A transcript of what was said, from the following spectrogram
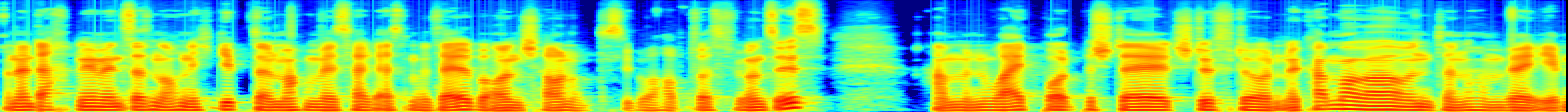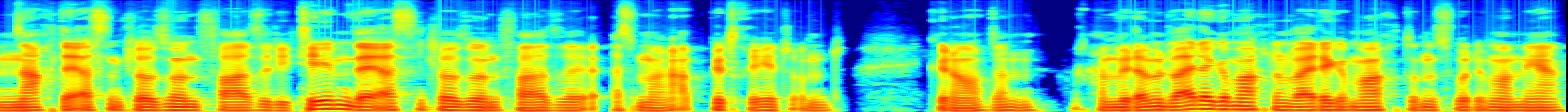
Und dann dachten wir, wenn es das noch nicht gibt, dann machen wir es halt erstmal selber und schauen, ob das überhaupt was für uns ist. Haben ein Whiteboard bestellt, Stifte und eine Kamera und dann haben wir eben nach der ersten Klausurenphase die Themen der ersten Klausurenphase erstmal abgedreht und genau, dann haben wir damit weitergemacht und weitergemacht und es wurde immer mehr.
